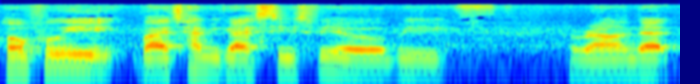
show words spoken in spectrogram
hopefully by the time you guys see this video it will be around that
